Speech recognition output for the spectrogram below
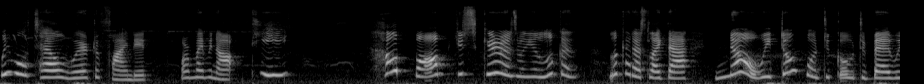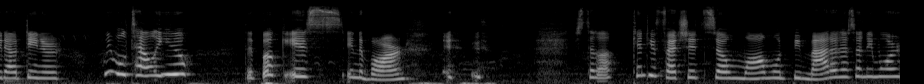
we will tell where to find it. Or maybe not. Tee. Help, Mom! You scare us when you look at look at us like that. No, we don't want to go to bed without dinner. We will tell you. The book is in the barn. Stella, can't you fetch it so Mom won't be mad at us anymore,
